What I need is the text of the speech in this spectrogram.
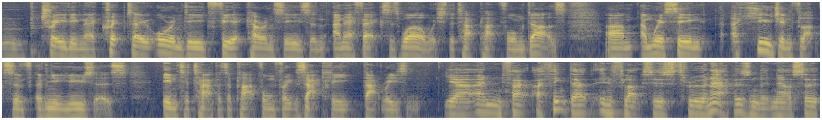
mm. trading their crypto, or indeed fiat currencies and, and, FX as well, which the TAP platform does. Um, and we're seeing a huge influx of, of new users into TAP as a platform for exactly that reason. Yeah, and in fact, I think that influx is through an app, isn't it now? So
